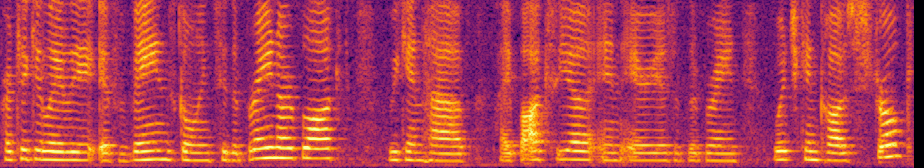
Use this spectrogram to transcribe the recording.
particularly if veins going to the brain are blocked. We can have hypoxia in areas of the brain which can cause stroke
